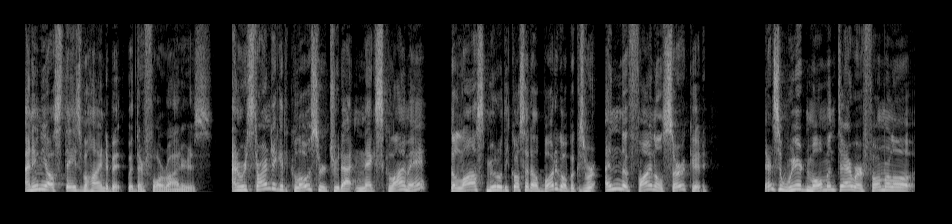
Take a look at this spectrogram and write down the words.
and Ineos stays behind a bit with their four riders. And we're starting to get closer to that next climb, eh? The last Muro di Costa del Borgo, because we're in the final circuit. There's a weird moment there where Formolo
